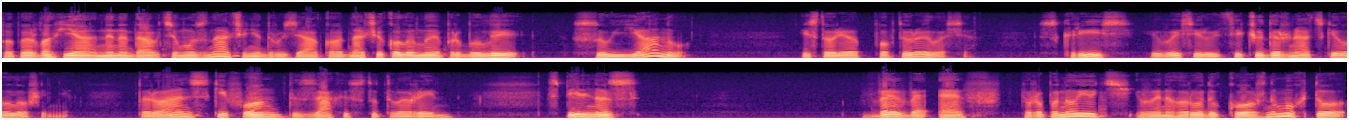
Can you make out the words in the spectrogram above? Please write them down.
Попервах я не надав цьому значення, друзяко, одначе коли ми прибули Суяну, історія повторилася. Скрізь висіли ці чудернацькі оголошення. Перуанський фонд захисту тварин спільно з ВВФ пропонують винагороду кожному, хто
